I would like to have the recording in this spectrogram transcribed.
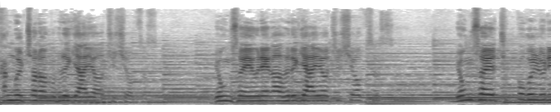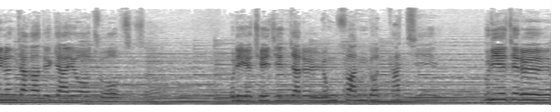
강물처럼 흐르게 하여 주시옵소서. 용서의 은혜가 흐르게 하여 주시옵소서. 용서의 축복을 누리는 자가 되게 하여 주옵소서. 우리의 죄 지은 자를 용서한 것 같이 우리의 죄를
